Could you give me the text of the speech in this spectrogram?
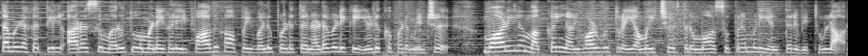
தமிழகத்தில் அரசு மருத்துவமனைகளில் பாதுகாப்பை வலுப்படுத்த நடவடிக்கை எடுக்கப்படும் என்று மாநில மக்கள் நல்வாழ்வுத்துறை அமைச்சர் திரு மா சுப்பிரமணியன் தெரிவித்துள்ளார்.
